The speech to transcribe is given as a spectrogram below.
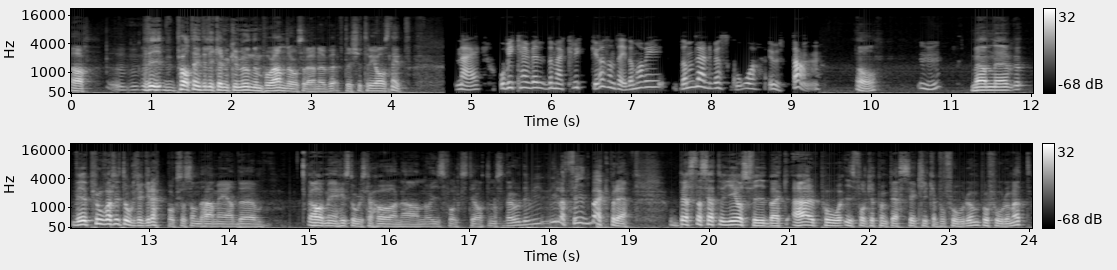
ja, vi pratar inte lika mycket i munnen på varandra och sådär nu efter 23 avsnitt. Nej, och vi kan väl, de här kryckorna som säger, de, har vi, de lärde vi oss gå utan. Ja. Mm. Men eh, vi har provat lite olika grepp också som det här med eh, Ja, med Historiska Hörnan och Isfolksteatern och sådär. Och vi vill ha feedback på det. Och bästa sättet att ge oss feedback är på isfolket.se, klicka på forum på forumet.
